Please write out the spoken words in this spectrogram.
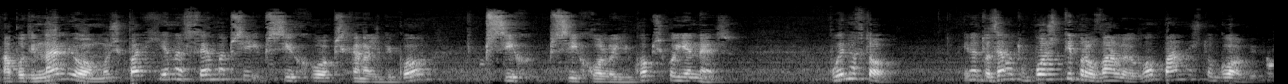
Από την άλλη όμως υπάρχει ένα θέμα ψυχ, ψυχο, ψυχαναλυτικό, ψυχ, ψυχολογικό, ψυχογενές. Που είναι αυτό; Είναι το θέμα του πώς, τι προβάλλω εγώ πάνω στον COVID.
